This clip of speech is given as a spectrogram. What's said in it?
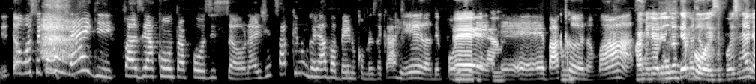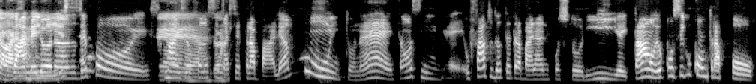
então você consegue fazer a contraposição, né? A gente sabe que não ganhava bem no começo da carreira, depois é, é, é, é bacana, mas... Vai melhorando depois, eu, depois melhora. Vai né? melhorando depois. mas eu falei assim, mas você trabalha muito, né? Então, assim, é, o fato de eu ter trabalhado em consultoria e tal, eu consigo contrapor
